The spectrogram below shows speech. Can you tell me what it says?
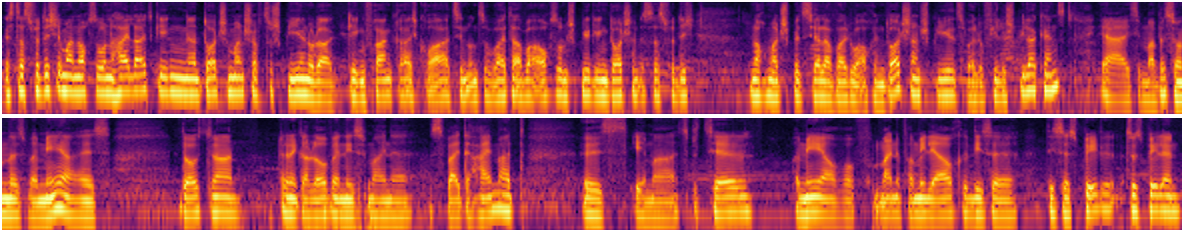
Ist das für dich immer noch so ein Highlight, gegen eine deutsche Mannschaft zu spielen oder gegen Frankreich, Kroatien und so weiter? Aber auch so ein Spiel gegen Deutschland, ist das für dich nochmal spezieller, weil du auch in Deutschland spielst, weil du viele Spieler kennst? Ja, ist immer besonders bei mir. Es Deutschland, Renegallowen ist meine zweite Heimat. Ist immer speziell bei mir, auch auf meine Familie auch, diese, dieses Spiel zu spielen.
